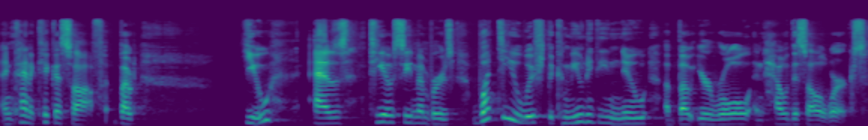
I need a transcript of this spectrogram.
and kind of kick us off about you as TOC members. What do you wish the community knew about your role and how this all works?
